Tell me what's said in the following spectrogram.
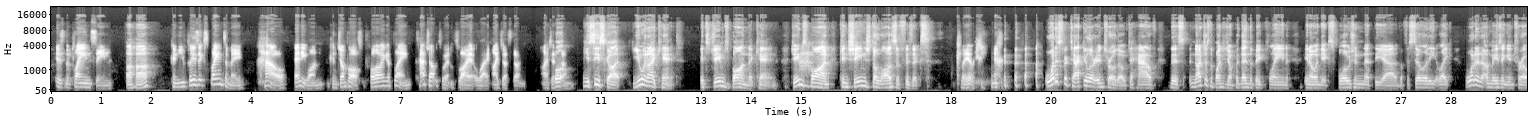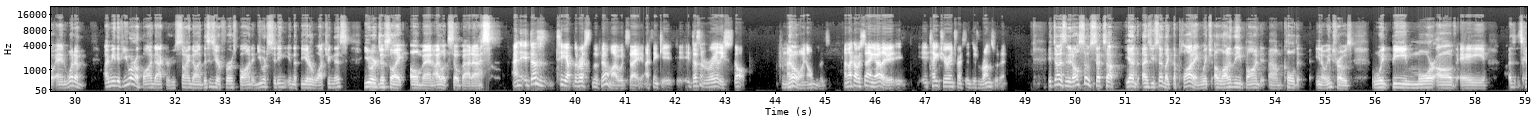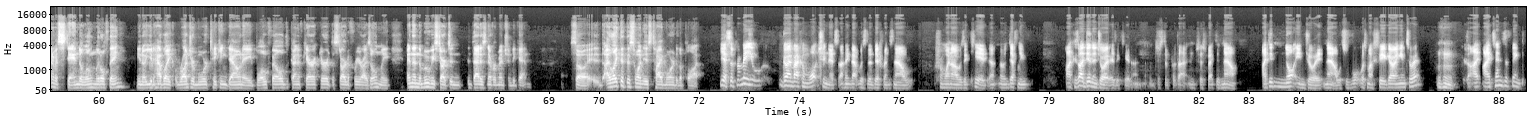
Is the plane scene Uh huh. Can you please explain to me how anyone can jump off following a plane, catch up to it, and fly it away? I just don't. I just Well- don't. You see, Scott, you and I can't. It's James Bond that can. James Bond can change the laws of physics. Clearly. What a spectacular intro, though, to have this not just the bungee jump, but then the big plane, you know, and the explosion at the uh, the facility. Like, what an amazing intro, and what a I mean, if you are a Bond actor who signed on, this is your first Bond, and you are sitting in the theater watching this, you are Mhm. just like, oh man, I look so badass. and it does tee up the rest of the film, I would say. I think it, it doesn't really stop from that No. point onwards. And like I was saying earlier, it, it takes your interest and just runs with it. It does, and it also sets up, yeah, as you said, like the plotting, which a lot of the Bond um, cold, you know, intros would be more of a, it's kind of a standalone little thing. You know, you'd Mhm. have like Roger Moore taking down a Blofeld kind of character at the start of For Your Eyes Only, and then the movie starts, and that is never mentioned again. So I like that this one is tied more into the plot. Yeah, so for me, going back and watching this, I think that was the difference now from when I was a kid. And I definitely, because I, did enjoy it as a kid, and just to put that in perspective now, I did not enjoy it now, which is what was my fear going into it. hmm 'Cause I, I tend to think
